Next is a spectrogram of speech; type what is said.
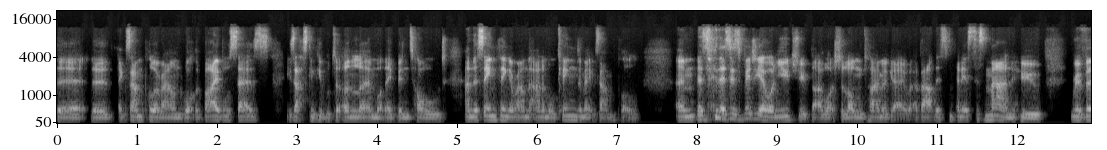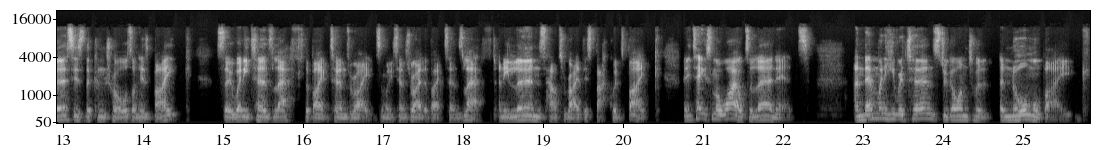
The, the example around what the Bible says is asking people to unlearn what they've been told. And the same thing around the animal kingdom example. Um, there's, there's this video on YouTube that I watched a long time ago about this, and it's this man who reverses the controls on his bike. So when he turns left, the bike turns right. And when he turns right, the bike turns left. And he learns how to ride this backwards bike. And it takes him a while to learn it. And then when he returns to go onto a, a normal bike,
